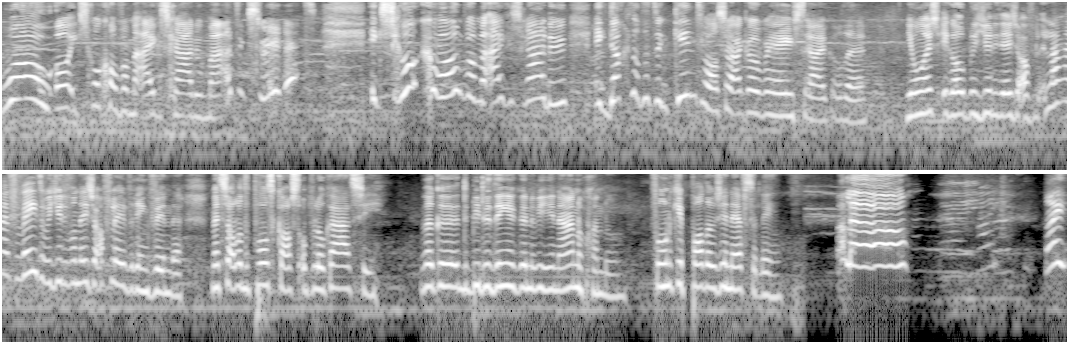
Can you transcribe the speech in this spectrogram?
Wow, oh, ik schrok gewoon van mijn eigen schaduw, maat. Ik zweer het. Ik schrok gewoon van mijn eigen schaduw. Ik dacht dat het een kind was waar ik overheen struikelde. Jongens, ik hoop dat jullie deze aflevering... Laat me even weten wat jullie van deze aflevering vinden. Met z'n allen de podcast op locatie. Welke debiele dingen kunnen we hierna nog gaan doen? Volgende keer paddo's in de Efteling. Hallo! Hoi!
